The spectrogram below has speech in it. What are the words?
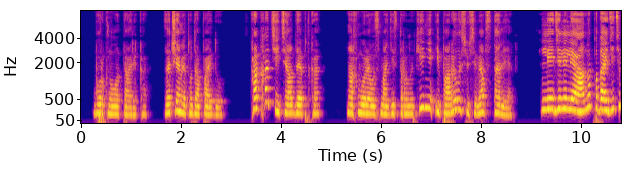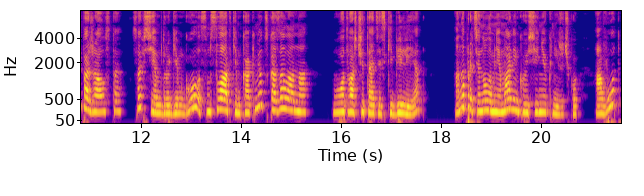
– буркнула Тарика. «Зачем я туда пойду?» «Как хотите, адептка», – нахмурилась магистр Лукини и порылась у себя в столе. «Леди Лилиана, подойдите, пожалуйста», – совсем другим голосом, сладким как мед, сказала она. «Вот ваш читательский билет». Она протянула мне маленькую синюю книжечку. А вот,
